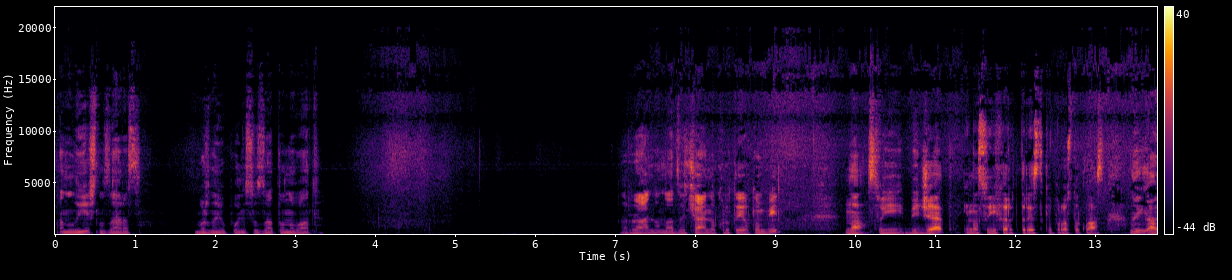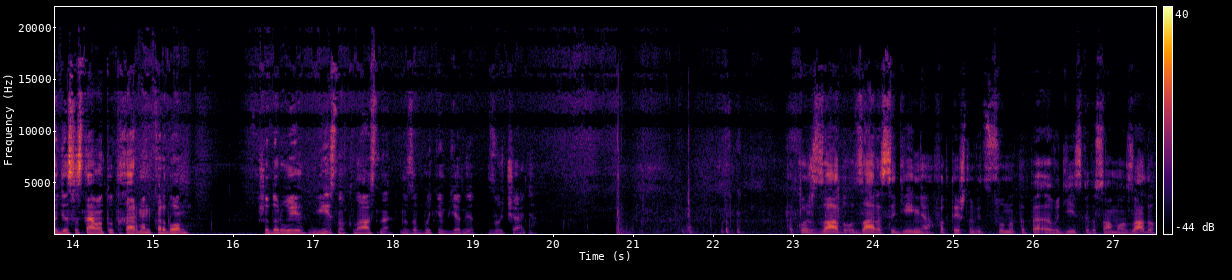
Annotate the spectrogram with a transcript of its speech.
Аналогічно зараз можна його повністю затонувати. Реально надзвичайно крутий автомобіль на свій бюджет і на свої характеристики просто клас. Ну і аудіосистема тут Harman Kardon, що дарує дійсно класне, незабутнє об'єднання звучання. Також ззаду, от зараз сидіння фактично відсунуте водійське до самого ззаду.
